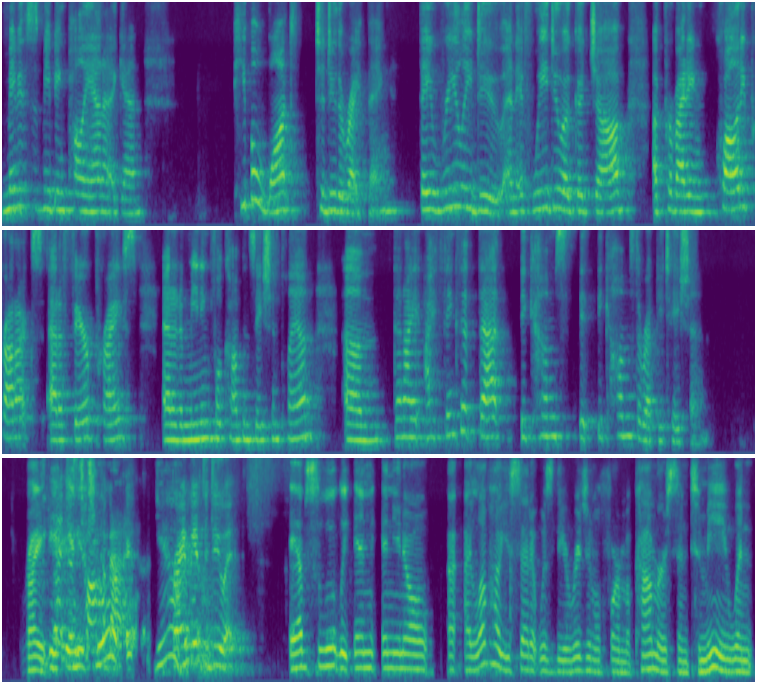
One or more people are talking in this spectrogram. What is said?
maybe this is me being Pollyanna again, people want to do the right thing they really do. And if we do a good job of providing quality products at a fair price and at a meaningful compensation plan, um, then I, I think that that becomes it becomes the reputation. Right. We can't and just talk your, about it. Yeah. Right. We have to do it. Absolutely. And and you know, I, I love how you said it was the original form of commerce. And to me, when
